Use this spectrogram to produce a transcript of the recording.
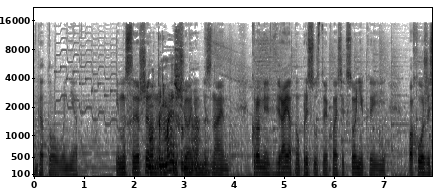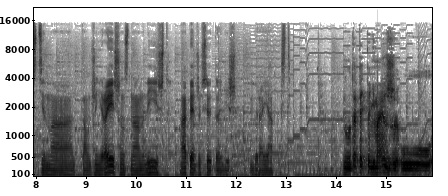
готового нет. И мы совершенно ну, понимаешь, ничего да, о нем да. не знаем, кроме вероятного присутствия Classic Sonic и похожести на там Generations, на Unleashed. Опять же, все это лишь вероятность. Ну вот опять понимаешь же, у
